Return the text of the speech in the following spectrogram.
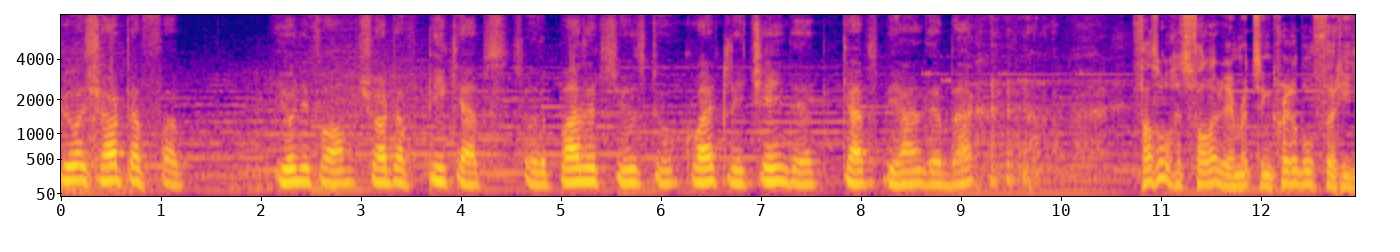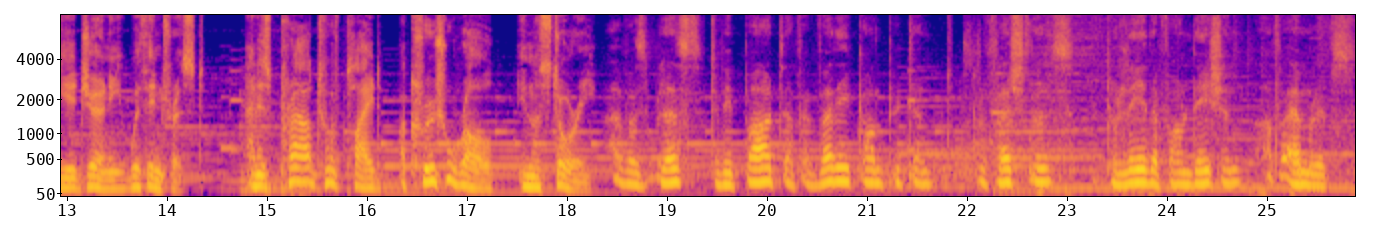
We were short of uh, uniform, short of P caps, so the pilots used to quietly change their caps behind their back. Fazl has followed Emirates' incredible 30 year journey with interest and is proud to have played a crucial role in the story. I was blessed to be part of a very competent professionals to lay the foundation of Emirates.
